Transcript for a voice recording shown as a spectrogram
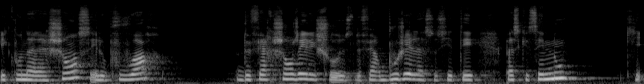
et qu'on a la chance et le pouvoir de faire changer les choses, de faire bouger la société, parce que c'est nous qui...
